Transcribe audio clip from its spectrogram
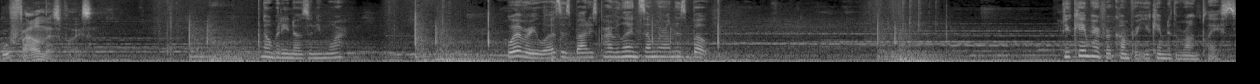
Who found this place? Nobody knows anymore. Whoever he was, his body's probably lying somewhere on this boat. If you came here for comfort, you came to the wrong place.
